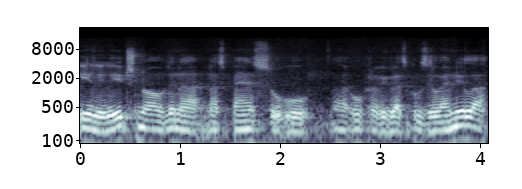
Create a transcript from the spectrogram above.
ili lično ovde na, na Spensu u upravi gradskog zelenila,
